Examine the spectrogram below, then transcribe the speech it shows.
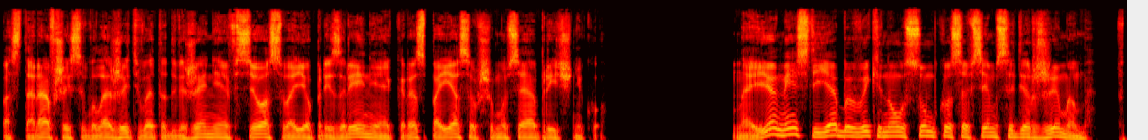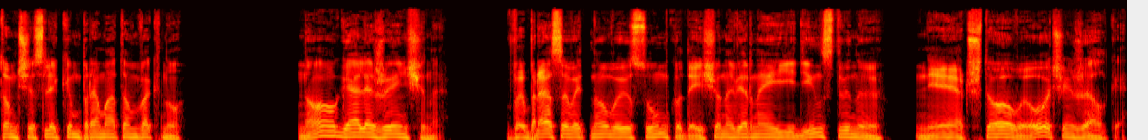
постаравшись вложить в это движение все свое презрение к распоясавшемуся опричнику. На ее месте я бы выкинул сумку со всем содержимым, в том числе компроматом в окно. Но Галя женщина. Выбрасывать новую сумку, да еще, наверное, единственную, нет, что вы, очень жалко.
